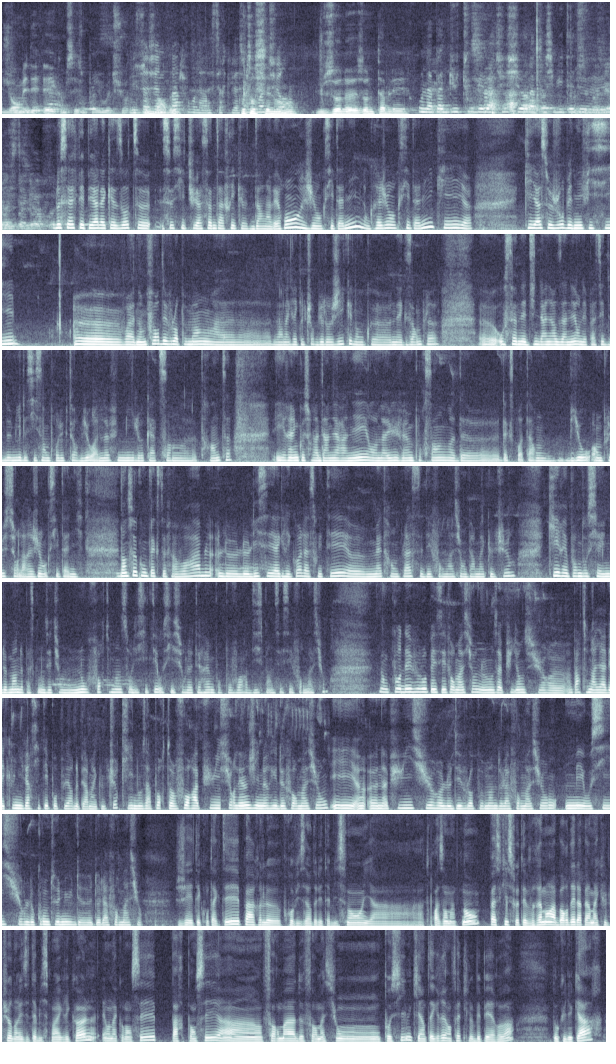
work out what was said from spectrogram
Genre on met des haies, comme ça ils n'ont pas les voitures. Et ça gêne pas pour la circulation Potentiellement, une zone, zone tablée. On n'a pas du tout débattu sur la possibilité de, de l'installer. Le CFPPA La Cazotte euh, se situe à Sainte-Afrique dans l'Aveyron, région Occitanie. Donc région Occitanie qui, euh, qui à ce jour bénéficie euh, voilà, d'un fort développement euh, dans l'agriculture biologique. Donc euh, un exemple, euh, au sein des dix dernières années, on est passé de 2600 producteurs bio à 9430. Et rien que sur la dernière année, on a eu 20% de- d'exploitants bio en plus sur la région Occitanie. Dans ce contexte favorable, le, le lycée agricole a souhaité euh, mettre en place des formations en permaculture qui répondent aussi à une demande parce que nous étions nous fortement sollicités aussi sur le terrain pour pouvoir dispenser ces formations. Donc pour développer ces formations, nous nous appuyons sur euh, un partenariat avec l'Université populaire de permaculture qui nous apporte un fort appui sur l'ingénierie de formation et un, appui sur le développement de la formation, mais aussi sur le contenu de, de la formation. J'ai été contactée par le proviseur de l'établissement il y a trois ans maintenant, parce qu'il souhaitait vraiment aborder la permaculture dans les établissements agricoles. Et on a commencé par penser à un format de formation possible qui intégrait en fait le BPREA, donc une écart,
